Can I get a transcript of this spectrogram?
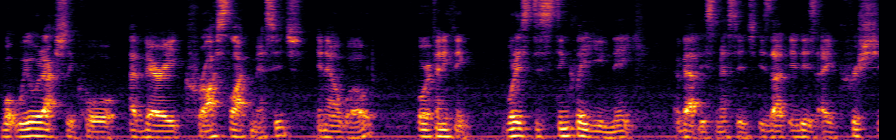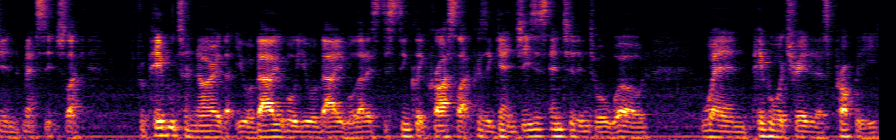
what we would actually call a very Christ-like message in our world, or if anything, what is distinctly unique about this message is that it is a Christian message. Like for people to know that you are valuable, you are valuable. That is distinctly Christ-like because again, Jesus entered into a world when people were treated as property.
